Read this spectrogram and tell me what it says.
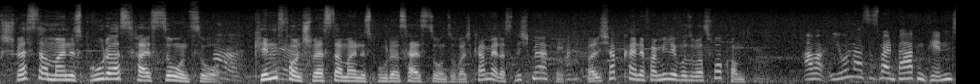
Schwester meines Bruders heißt so und so. Kind von Schwester meines Bruders heißt so und so. Weil ich kann mir das nicht merken, weil ich habe keine Familie, wo sowas vorkommt. Aber Jonas ist mein Patenkind.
